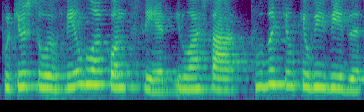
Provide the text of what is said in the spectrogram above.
porque eu estou a vê-lo acontecer e lá está tudo aquilo que eu vivi de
